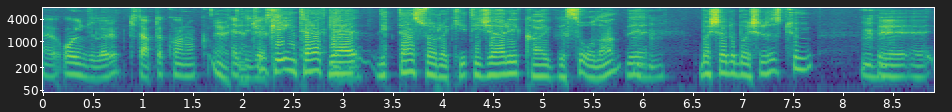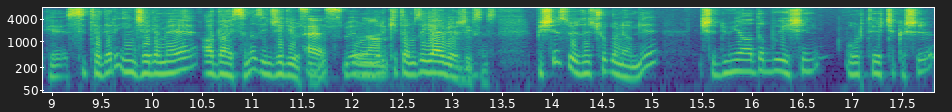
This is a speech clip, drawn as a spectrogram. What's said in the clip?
e, oyuncuları kitapta konuk Evet, yani edeceğiz. Türkiye internet geldikten sonraki ticari kaygısı olan ve Hı hı. başarılı başarısız tüm Hı hı. e, e, siteleri incelemeye adaysınız, inceliyorsunuz Evet, ve buradan- onları kitabınıza yer vereceksiniz. Bir şey söylediğiniz çok önemli. İşte dünyada bu işin ortaya çıkışı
